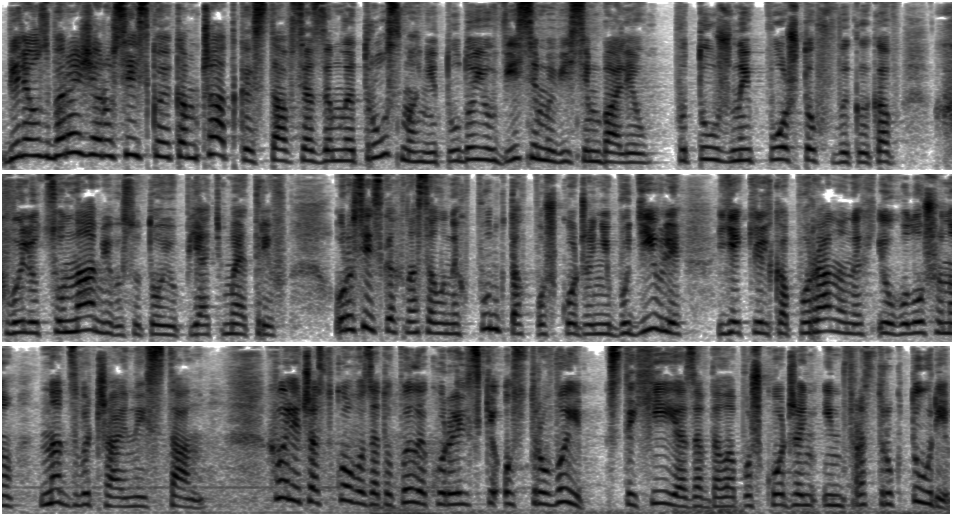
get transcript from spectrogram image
Біля узбережжя російської Камчатки стався землетрус магнітудою 8,8 балів. Потужний поштовх викликав хвилю цунамі висотою 5 метрів. У російських населених пунктах пошкоджені будівлі, є кілька поранених і оголошено надзвичайний стан. Хвилі частково затопили Курильські острови. Стихія завдала пошкоджень інфраструктурі.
